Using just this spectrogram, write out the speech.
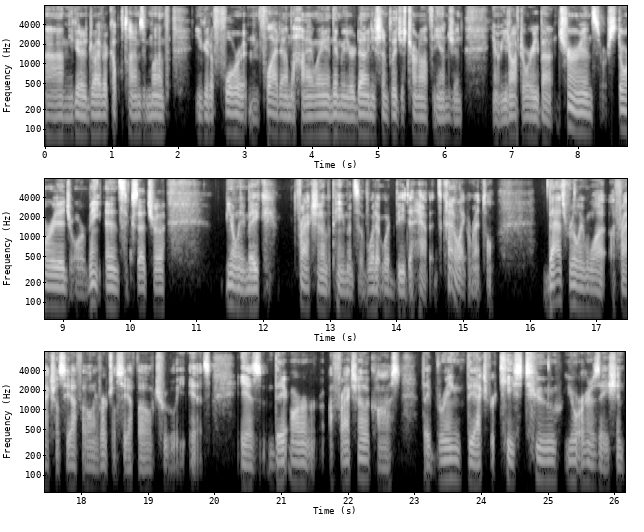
Um, you get to drive it a couple times a month. You get to floor it and fly down the highway, and then when you're done, you simply just turn off the engine. You know, you don't have to worry about insurance or storage or maintenance, etc. You only make fraction of the payments of what it would be to have it. It's kind of like a rental that's really what a fractional CFO and virtual CFO truly is. Is they are a fraction of the cost. They bring the expertise to your organization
